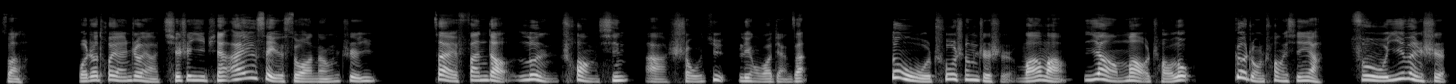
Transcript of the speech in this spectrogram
算了，我这拖延症呀，其实一篇 essay 所能治愈。再翻到《论创新》啊，首句令我点赞：动物出生之时，往往样貌丑陋，各种创新呀，甫一问世。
